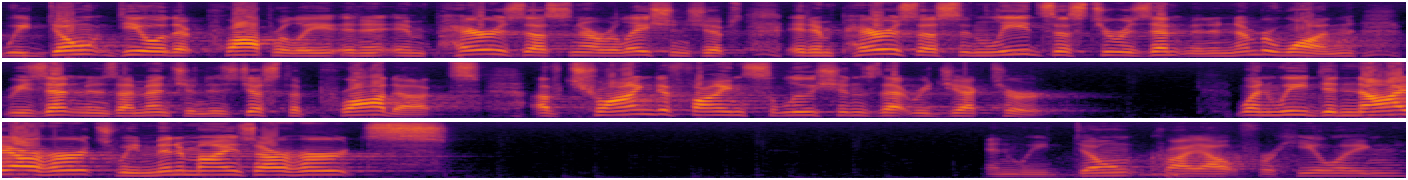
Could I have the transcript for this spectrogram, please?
We don't deal with it properly, and it impairs us in our relationships. It impairs us and leads us to resentment. And number one, resentment, as I mentioned, is just the product of trying to find solutions that reject hurt. When we deny our hurts, we minimize our hurts, and we don't cry out for healing,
